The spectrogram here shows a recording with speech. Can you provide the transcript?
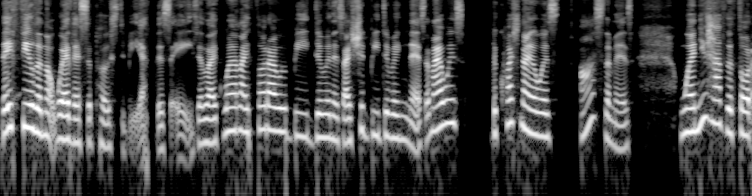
they feel they're not where they're supposed to be at this age. They're like well i thought i would be doing this. I should be doing this. And i always the question i always ask them is when you have the thought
